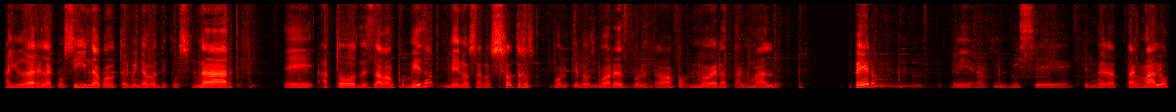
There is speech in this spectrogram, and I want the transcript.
Ayudar en la cocina cuando terminaban de cocinar. Eh, a todos les daban comida, menos a nosotros, porque los guardias por el trabajo no era tan malo. Pero eh, aquí dice que no era tan malo,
